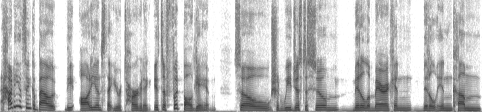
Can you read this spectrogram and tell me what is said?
How do you think about the audience that you're targeting? It's a football game. So, should we just assume middle American, middle income,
